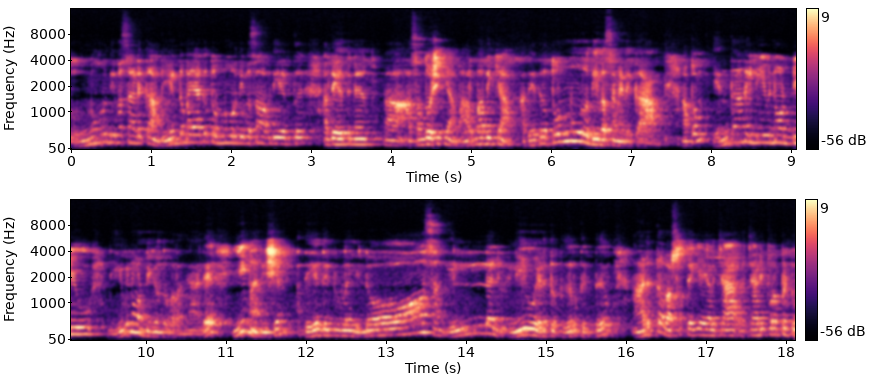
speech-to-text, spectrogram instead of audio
തൊണ്ണൂറ് ദിവസം എടുക്കാം. വീണ്ടും അയാൾക്ക് തൊണ്ണൂറ് ദിവസം അവധി എടുത്ത് അദ്ദേഹത്തിന് സന്തോഷിക്കാം ആർമാദിക്കാം അദ്ദേഹത്തിന് തൊണ്ണൂറ് ദിവസം എടുക്കാം. അപ്പം എന്താണ് leave not due leave not due എന്ന് പറഞ്ഞാൽ ഈ മനുഷ്യൻ അദ്ദേഹത്തിനുള്ള എല്ലാ എല്ലാ ലീവും എടുത്ത് തീർത്തിട്ട് അടുത്ത വർഷത്തേക്ക് അയാൾ ചാ ചാടി പുറപ്പെട്ടു.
